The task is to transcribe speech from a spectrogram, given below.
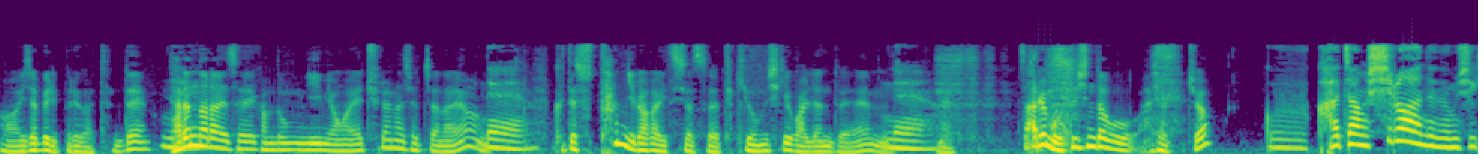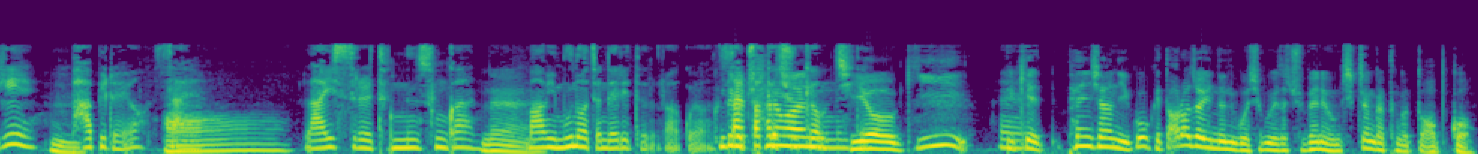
어, 이자벨 이베르 같은데, 네. 다른 나라에서의 감독님 영화에 출연하셨잖아요. 네, 그때 숫한 일화가 있으셨어요. 특히 음식에 관련된. 네. 쌀을 못 드신다고 하셨죠? 그 가장 싫어하는 음식이 음. 밥이래요. 쌀. 아, 라이스를 듣는 순간 네. 마음이 무너져 내리더라고요. 근데 그 촬영한. 지역이 네. 이렇게 펜션이고 그 떨어져 있는 곳이고 해서 주변에 음식점 같은 것도 없고.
